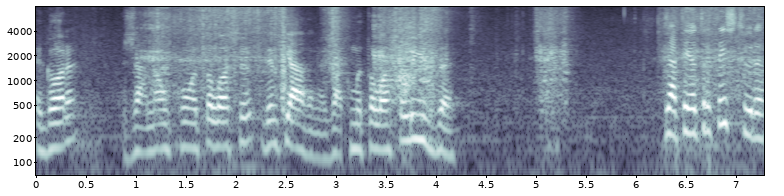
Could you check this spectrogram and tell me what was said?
Agora, já não com a talocha denteada, não é? já com uma talocha lisa. Já tem outra textura.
